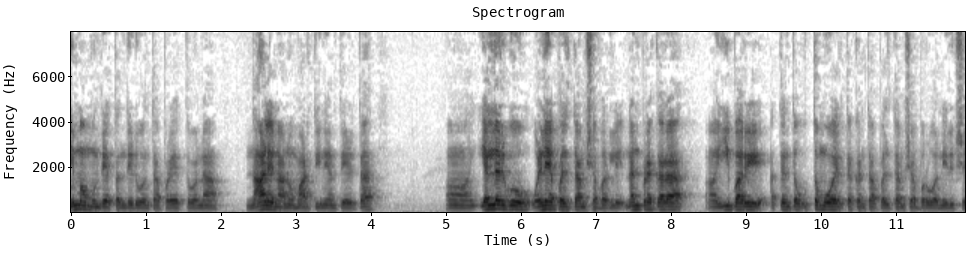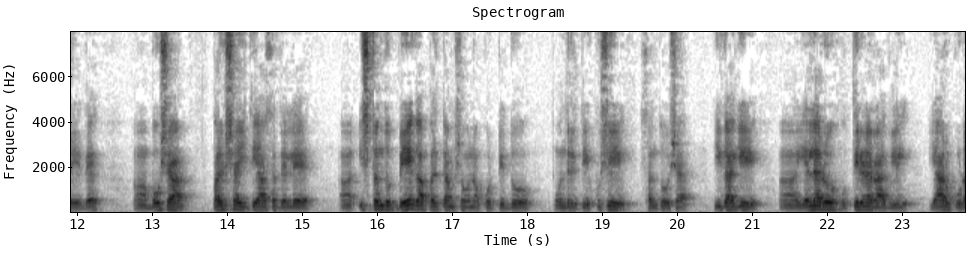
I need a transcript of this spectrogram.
ನಿಮ್ಮ ಮುಂದೆ ತಂದಿಡುವಂತ ಪ್ರಯತ್ನವನ್ನ ನಾಳೆ ನಾನು ಮಾಡ್ತೀನಿ ಅಂತ ಹೇಳ್ತಾ ಎಲ್ಲರಿಗೂ ಒಳ್ಳೆಯ ಫಲಿತಾಂಶ ಬರಲಿ. ನನ್ನ ಪ್ರಕಾರ ಈ ಬಾರಿ ಅತ್ಯಂತ ಉತ್ತಮವಾಗಿರ್ತಕ್ಕಂಥ ಫಲಿತಾಂಶ ಬರುವ ನಿರೀಕ್ಷೆ ಇದೆ. ಬಹುಶಃ ಪರೀಕ್ಷಾ ಇತಿಹಾಸದಲ್ಲೇ ಇಷ್ಟೊಂದು ಬೇಗ ಫಲಿತಾಂಶವನ್ನು ಕೊಟ್ಟಿದ್ದು ಒಂದು ರೀತಿ ಖುಷಿ, ಸಂತೋಷ. ಹೀಗಾಗಿ ಎಲ್ಲರೂ ಉತ್ತೀರ್ಣರಾಗಲಿ, ಯಾರು ಕೂಡ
